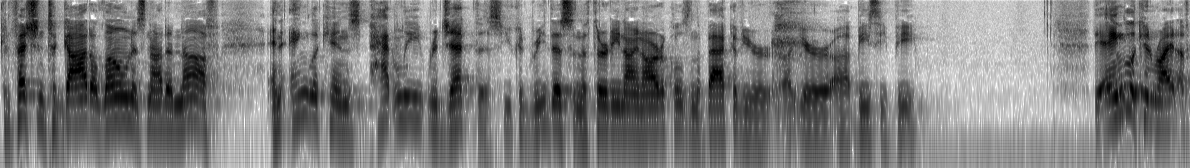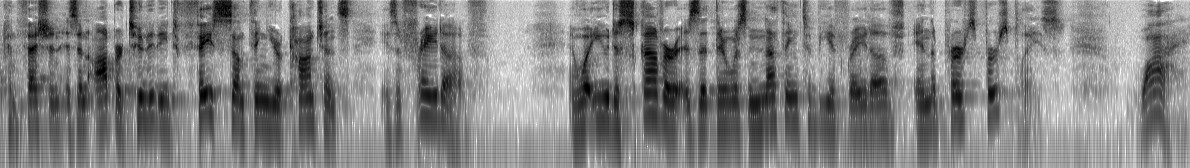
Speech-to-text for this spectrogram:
Confession to God alone is not enough. And Anglicans patently reject this. You could read this in the 39 articles in the back of your, uh, your uh, BCP. The Anglican rite of confession is an opportunity to face something your conscience is afraid of. And what you discover is that there was nothing to be afraid of in the first place. Why?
